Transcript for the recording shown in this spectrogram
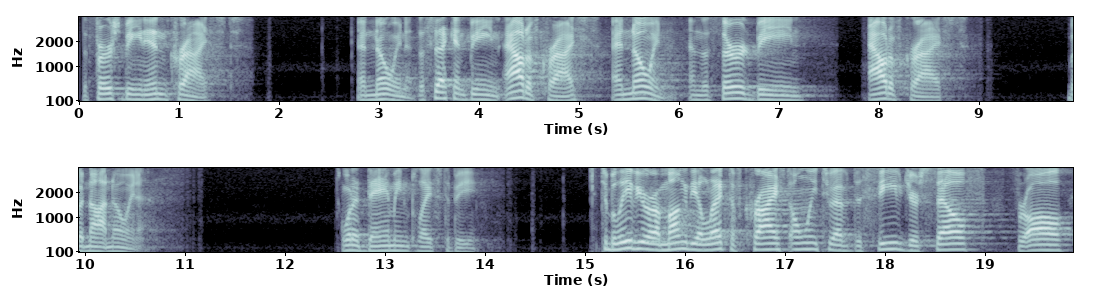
The first being in Christ and knowing it, the second being out of Christ and knowing it, and the third being out of Christ but not knowing it. What a damning place to be. To believe you are among the elect of Christ only to have deceived yourself for all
